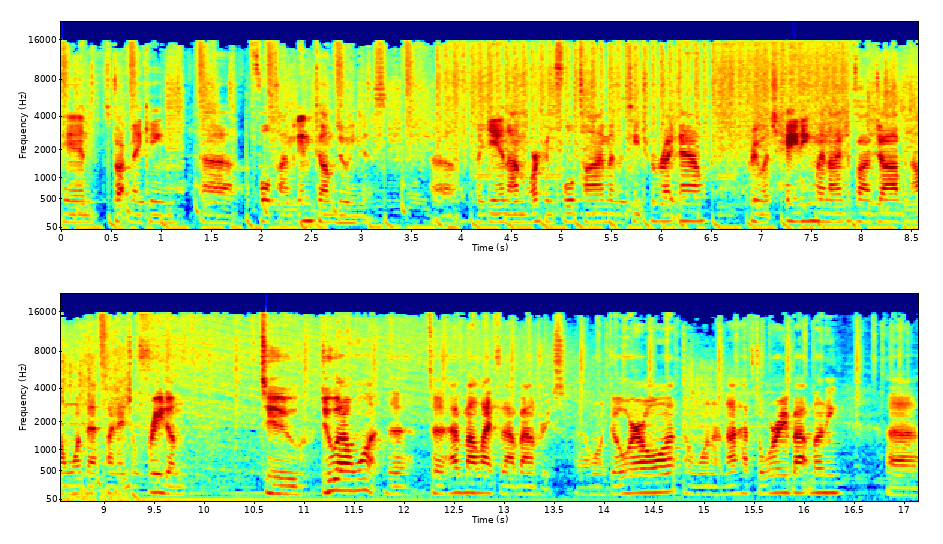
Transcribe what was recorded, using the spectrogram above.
and start making uh, full-time income doing this. Uh, again, I'm working full-time as a teacher right now, pretty much hating my 9 to 5 job, and I want that financial freedom to do what I want, to, to have my life without boundaries. I want to go where I want, I want to not have to worry about money. Uh,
